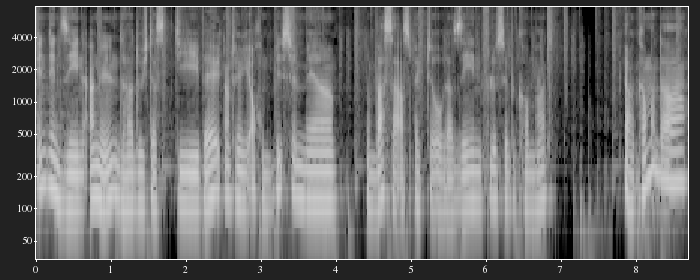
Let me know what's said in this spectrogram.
in den Seen angeln, dadurch, dass die Welt natürlich auch ein bisschen mehr Wasseraspekte oder Seenflüsse bekommen hat. Ja, kann man da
